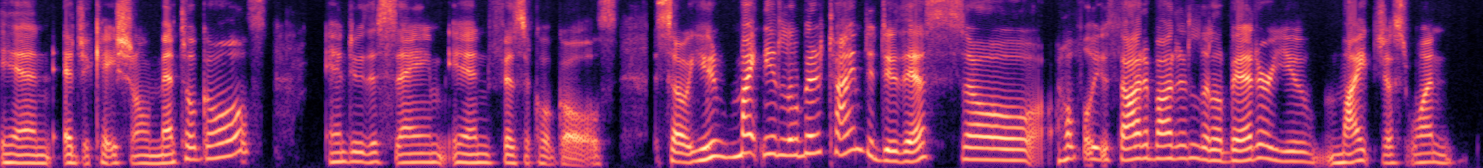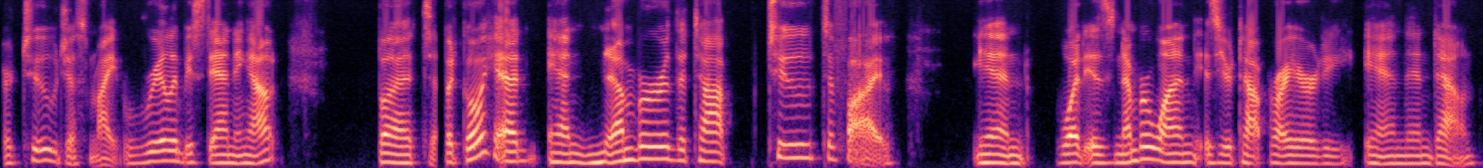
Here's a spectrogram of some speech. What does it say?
in educational mental goals and do the same in physical goals. So you might need a little bit of time to do this. So hopefully you thought about it a little bit, or you might just one or two just might really be standing out. But but go ahead and number the top two to five in what is number one is your top priority and then down.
